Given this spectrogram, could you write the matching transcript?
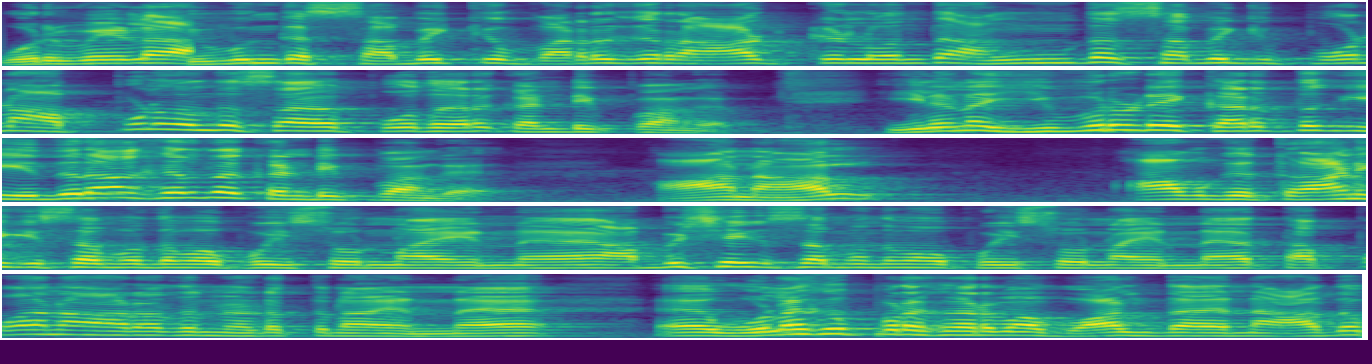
ஒருவேளை இவங்க சபைக்கு வருகிற ஆட்கள் வந்து அந்த சபைக்கு போனால் அப்பொழுது அந்த ச போதகரை கண்டிப்பாங்க. இல்லைன்னா இவருடைய கருத்துக்கு எதிராக இருந்தால் கண்டிப்பாங்க. ஆனால் அவங்க காணிக்கை சம்மந்தமாக போய் சொன்னால் என்ன அபிஷேக சம்மந்தமாக போய் சொன்னால் என்ன தப்பான ஆராதனை நடத்தினா என்ன உலக பிரகாரமாக வாழ்ந்தா என்ன அதை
